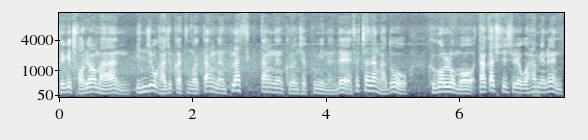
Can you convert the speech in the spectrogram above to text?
되게 저렴한 인조 가죽 같은 거 닦는 플라스틱 닦는 그런 제품이 있는데 세차장 가도 그걸로 뭐 닦아주시려고 하면은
